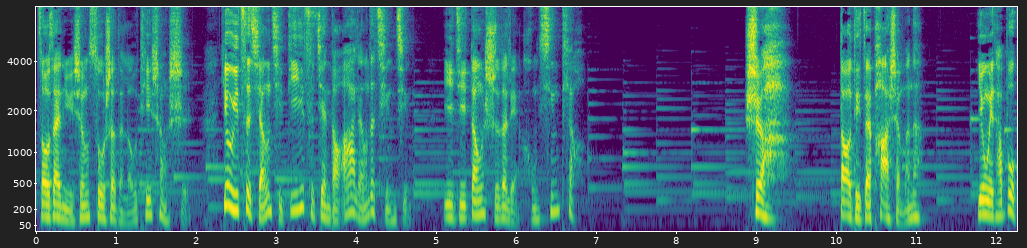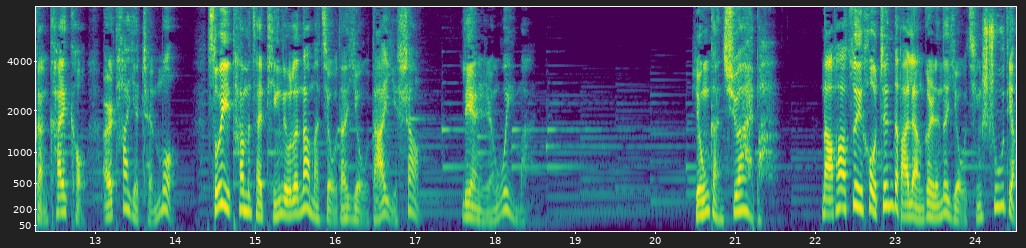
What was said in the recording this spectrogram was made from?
走在女生宿舍的楼梯上时，又一次想起第一次见到阿良的情景，以及当时的脸红心跳。是啊，到底在怕什么呢？因为他不敢开口，而他也沉默。所以他们才停留了那么久的有达以上，恋人未满。勇敢去爱吧，哪怕最后真的把两个人的友情输掉，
